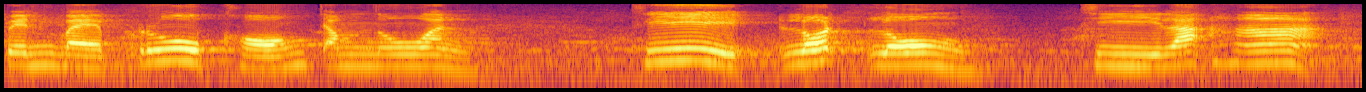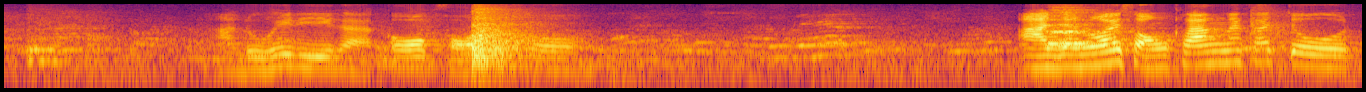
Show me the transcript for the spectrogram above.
เป็นแบบรูปของจำนวน ที่ลดลงทีละห้าอ่าดูให้ดีค่ะกอขอคออ่านอย่างน้อยสองครั้งนะคะโจทย์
